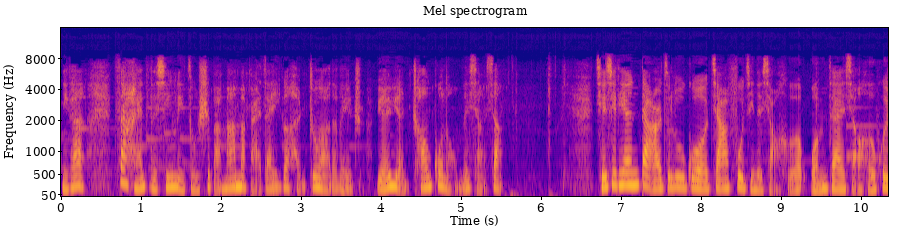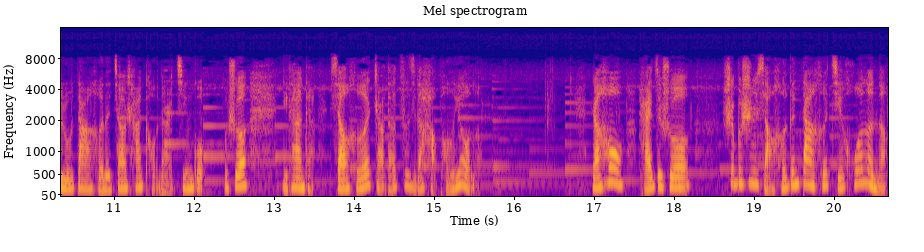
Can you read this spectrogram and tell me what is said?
你看，在孩子的心里，总是把妈妈摆在一个很重要的位置，远远超过了我们的想象。前些天带儿子路过家附近的小河，我们在小河汇入大河的交叉口那儿经过。我说：“你看看，小河找到自己的好朋友了。”然后孩子说：“是不是小河跟大河结婚了呢？”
